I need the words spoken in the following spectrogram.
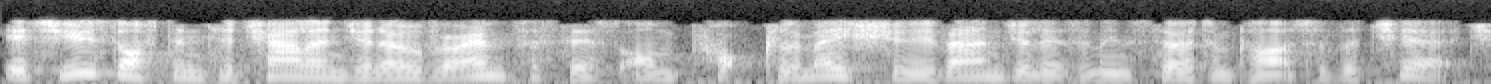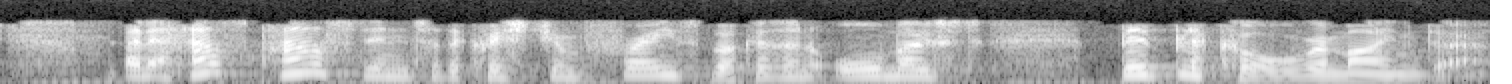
It's used often to challenge an overemphasis on proclamation evangelism in certain parts of the church, and it has passed into the Christian phrasebook as an almost biblical reminder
